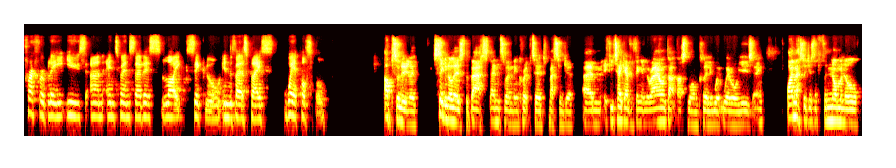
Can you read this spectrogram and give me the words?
preferably use an end-to-end service like Signal in the first place where possible. Absolutely. Signal is the best end-to-end encrypted messenger. Um, if you take everything in the round, that, that's the one clearly we're, we're all using. iMessage is a phenomenal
